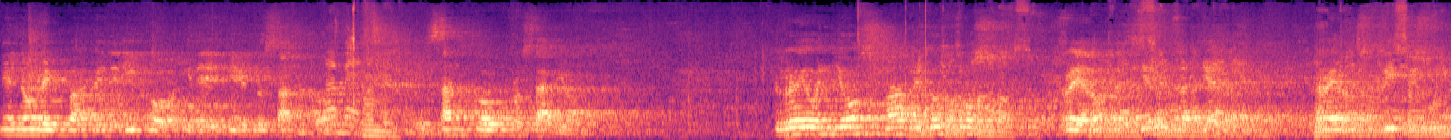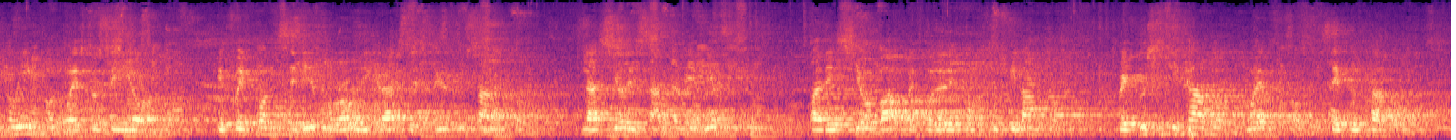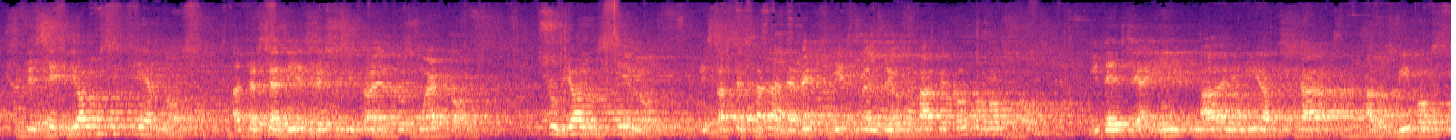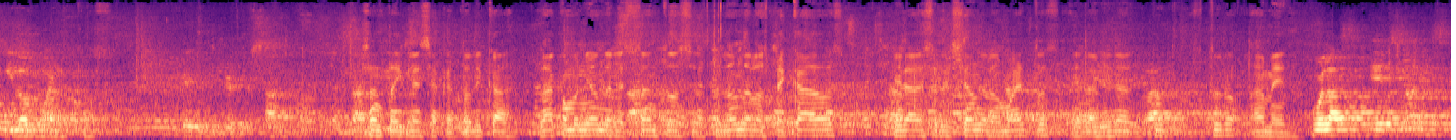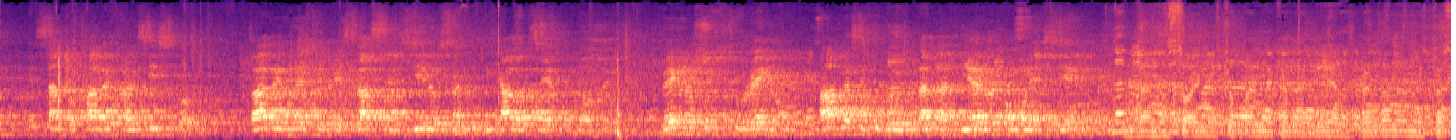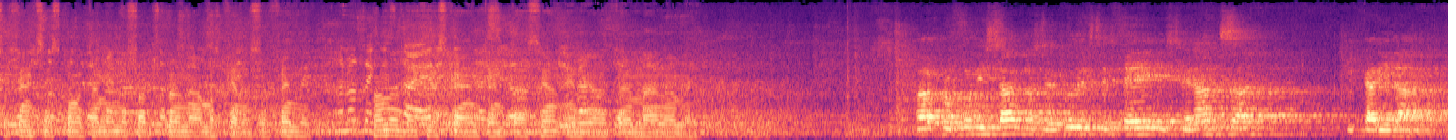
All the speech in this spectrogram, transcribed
En el nombre del Padre, del Hijo y del Espíritu Santo. Amén. Amén. El Santo Rosario. Creo en Dios, Padre Todopoderoso, Creador del cielo y de la tierra. Creo en Jesucristo, su único Hijo, nuestro Señor, que fue concebido por obra y gracia del Espíritu Santo. Nació de Santa María, padeció bajo el poder de Poncio Pilato, fue crucificado, muerto y sepultado. Descendió a los infiernos, al tercer día resucitó entre los muertos, subió a los cielos, está sentada a la diestra del Dios Padre Todopoderoso, y desde allí ha de venir a buscar a los vivos y los muertos. Santa Iglesia Católica, la comunión de los santos, el perdón de los pecados y la resurrección de los muertos y la vida del futuro. Amén. por las intenciones Santo Padre Francisco, Padre nuestro que estás en el cielo, santificado sea tu nombre. Venga tu reino, hágase tu voluntad en la tierra como en el cielo. Danos hoy nuestro pan de cada día. Perdona nuestras ofensas como también nosotros perdonamos que nos ofenden. No nos dejes caer en tentación y líbranos del mal. Amén. Para profundizar las virtudes de fe, esperanza y caridad.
